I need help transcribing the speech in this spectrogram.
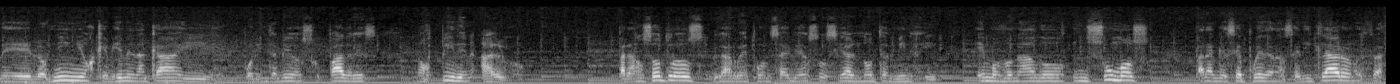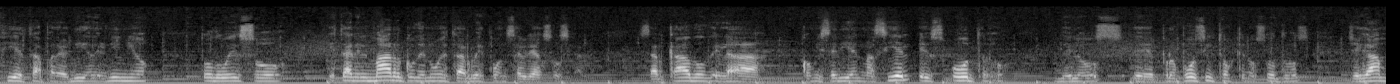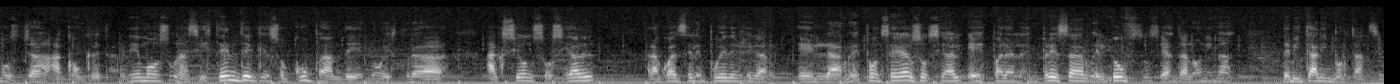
de los niños que vienen acá y por intermedio de sus padres nos piden algo. Para nosotros la responsabilidad social no termina ahí. Hemos donado insumos para que se puedan hacer. Y claro, nuestras fiestas para el Día del Niño, todo eso está en el marco de nuestra responsabilidad social. Cercado de la comisaría en Maciel es otro de los eh, propósitos que nosotros llegamos ya a concretar. Tenemos un asistente que se ocupa de nuestra acción social a la cual se le puede llegar. Eh, la responsabilidad social es para la empresa Relief Sociedad Anónima de vital importancia.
